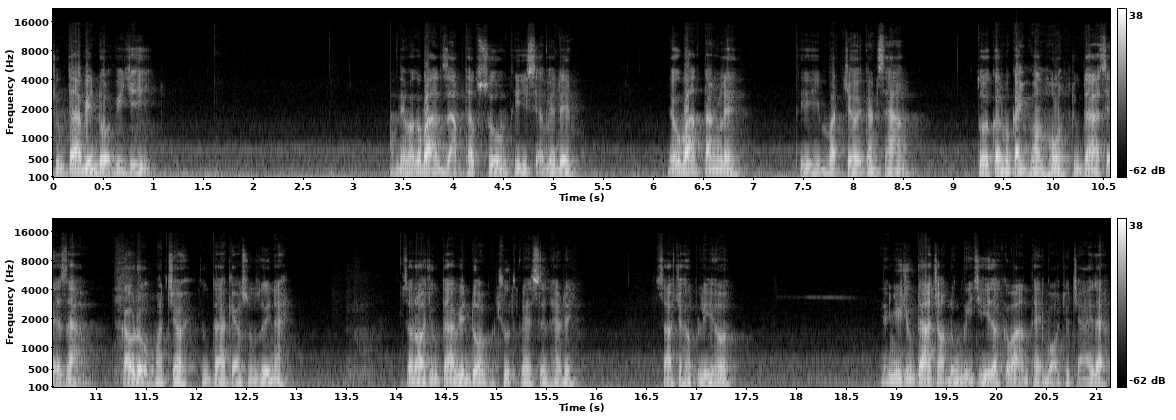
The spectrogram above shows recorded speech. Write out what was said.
Chúng ta biến đổi vị trí. Nếu mà các bạn giảm thấp xuống thì sẽ về đêm. Nếu các bạn tăng lên thì mặt trời càng sáng. Tôi cần một cảnh hoàng hôn, chúng ta sẽ giảm cao độ của mặt trời, chúng ta kéo xuống dưới này. Sau đó chúng ta biến đổi một chút về sân heading, sao cho hợp lý hơn. Nếu như chúng ta chọn đúng vị trí rồi các bạn có thể bỏ chuột trái ra.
